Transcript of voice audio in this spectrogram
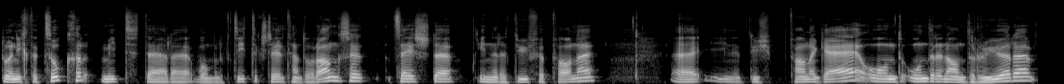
tue ich den Zucker mit der, äh, wo wir auf die Seite gestellt haben, Orangenzeste in einer tiefen Pfanne, äh, in eine tiefe Pfanne geben und untereinander rühren.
